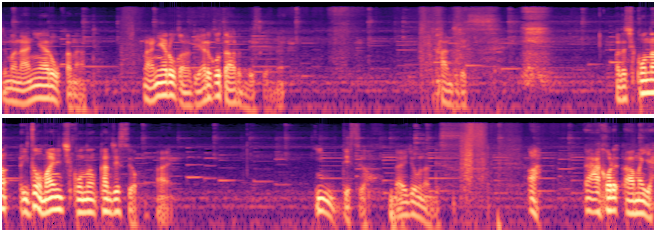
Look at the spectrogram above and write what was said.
でまあ何やろうかなって。何やろうかなってやることあるんですけどね。感じです。私こんないつも毎日こんな感じですよ。はい。いいんですよ。大丈夫なんです。ああこれあまあいいや。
